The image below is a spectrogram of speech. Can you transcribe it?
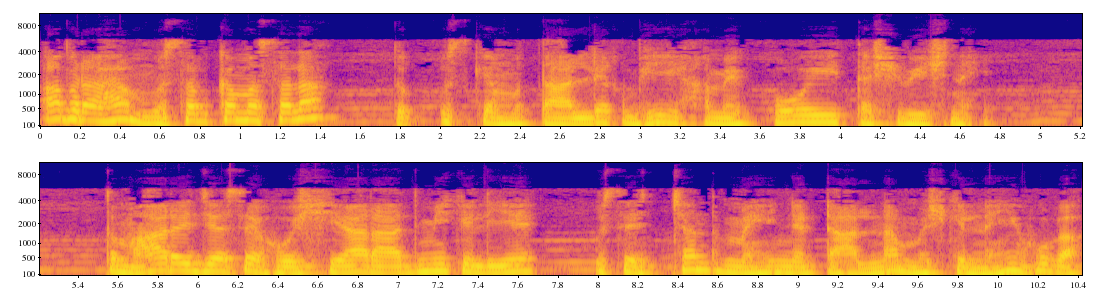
اب رہا مصب کا مسئلہ، تو اس کے متعلق بھی ہمیں کوئی تشویش نہیں۔ تمہارے جیسے ہوشیار آدمی کے لیے اسے چند مہینے ٹالنا مشکل نہیں ہوگا۔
